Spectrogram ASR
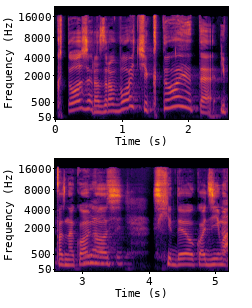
кто же разработчик, кто это, и познакомилась с Хидео Кодима.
